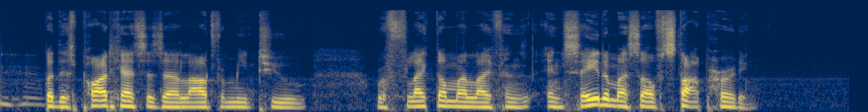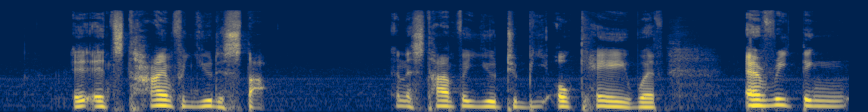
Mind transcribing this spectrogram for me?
Mm-hmm. But this podcast has allowed for me to reflect on my life and, and say to myself, stop hurting. It, it's time for you to stop. And it's time for you to be okay with everything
